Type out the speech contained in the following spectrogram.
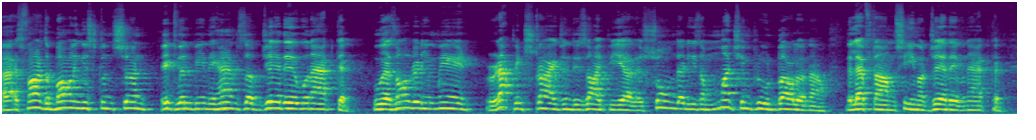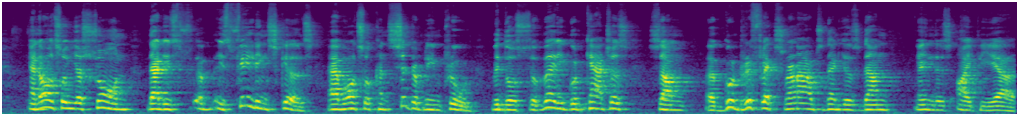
Uh, as far as the bowling is concerned, it will be in the hands of Jaydev Unadkat, who has already made rapid strides in this IPL, has shown that he's a much improved bowler now, the left arm seamer Jaydev Unadkat. And also he has shown that his, uh, his fielding skills have also considerably improved with those uh, very good catches, some uh, good reflex runouts that he has done in this IPL.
